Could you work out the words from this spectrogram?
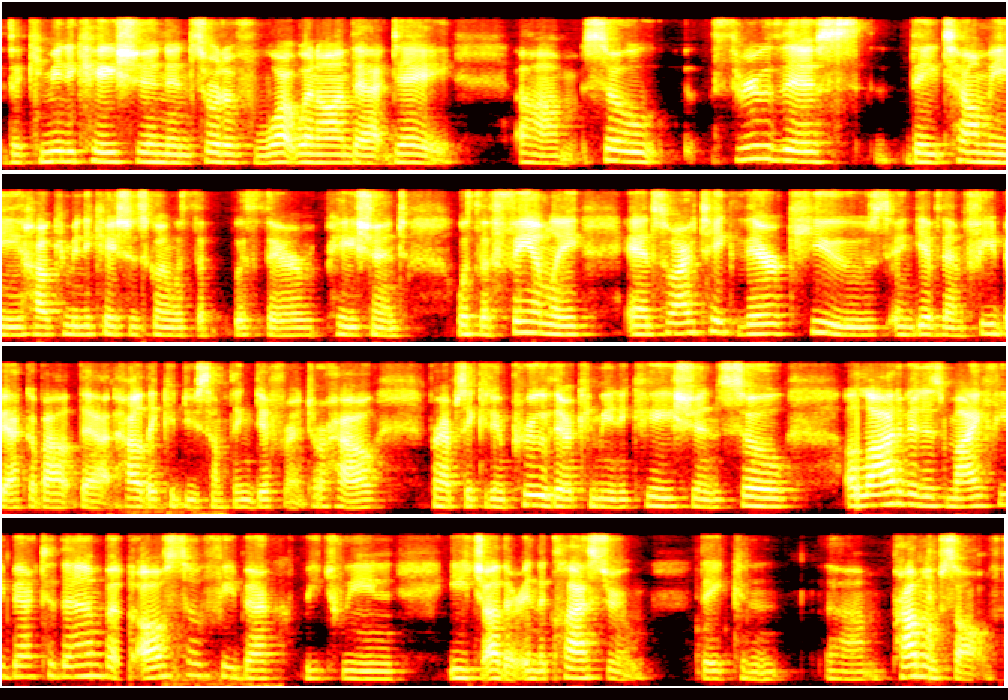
the communication and sort of what went on that day. Um, so through this, they tell me how communication is going with the with their patient, with the family, and so I take their cues and give them feedback about that, how they could do something different, or how perhaps they could improve their communication. So a lot of it is my feedback to them, but also feedback between each other in the classroom. They can um, problem solve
